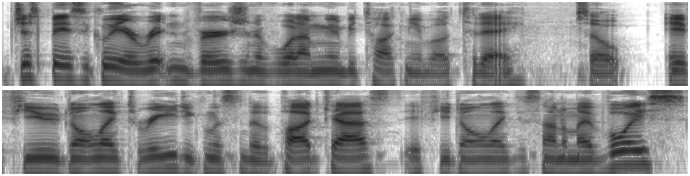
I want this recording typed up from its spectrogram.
just basically a written version of what I'm going to be talking about today. So if you don't like to read, you can listen to the podcast. If you don't like the sound of my voice,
